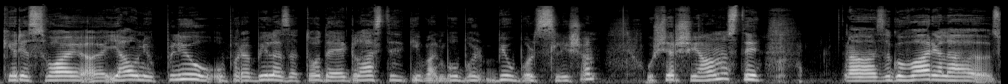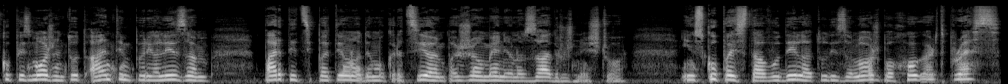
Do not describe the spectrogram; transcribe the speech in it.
kjer je svoj javni vpliv uporabila za to, da je glas teh gibanj bil bolj slišan v širši javnosti, zagovarjala skupaj z možem tudi antiimperializem, participativno demokracijo in pa že omenjeno zadružništvo. In skupaj sta vodila tudi založbo Hogarth Press,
